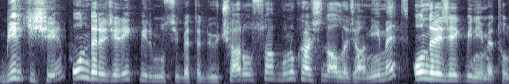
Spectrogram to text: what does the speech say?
Bir kişi 10 derecelik bir musibete düçar olsa bunun karşısında alacağı nimet 10 derecelik bir nimet olur.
